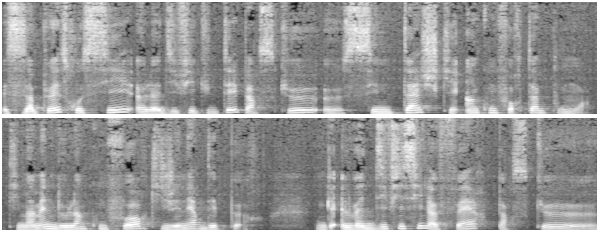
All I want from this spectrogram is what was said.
Et ça peut être aussi euh, la difficulté parce que euh, c'est une tâche qui est inconfortable pour moi, qui m'amène de l'inconfort, qui génère des peurs. Donc elle va être difficile à faire parce que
